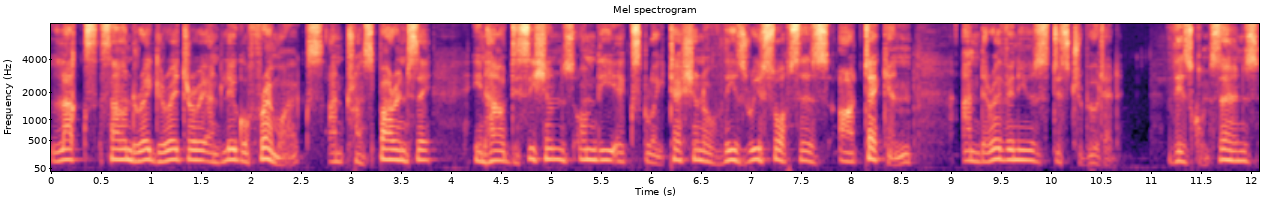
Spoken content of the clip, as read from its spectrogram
lacks sound regulatory and legal frameworks and transparency in how decisions on the exploitation of these resources are taken and the revenues distributed. These concerns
